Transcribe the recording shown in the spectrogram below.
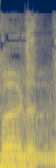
பழத்தோட்ட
